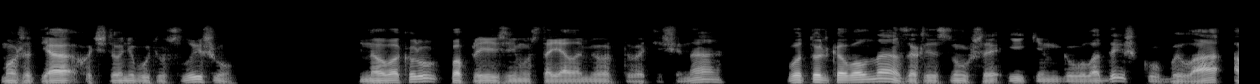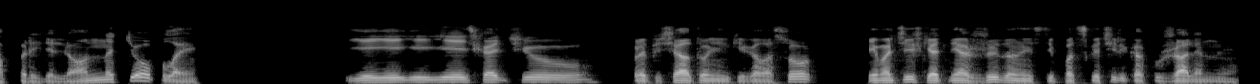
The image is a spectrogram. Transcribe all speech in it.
Может, я хоть что-нибудь услышу? Но вокруг по-прежнему стояла мертвая тишина, вот только волна, захлестнувшая Икингу лодыжку, была определенно теплой. «Е-е-е-есть хочу!» — пропищал тоненький голосок, и мальчишки от неожиданности подскочили, как ужаленные.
